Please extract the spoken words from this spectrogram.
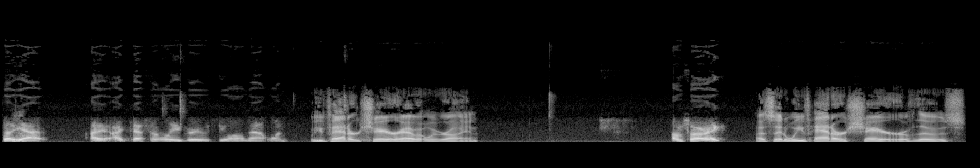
So Yeah. yeah, I, I definitely agree with you on that one. we've had our share, haven't we, Ryan? I'm sorry. I said we've had our share of those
